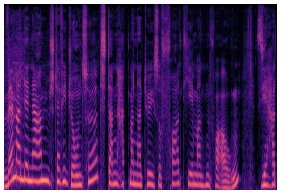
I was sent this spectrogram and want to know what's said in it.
Wenn man den Namen Steffi Jones hört, dann hat man natürlich sofort jemanden vor Augen. Sie hat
